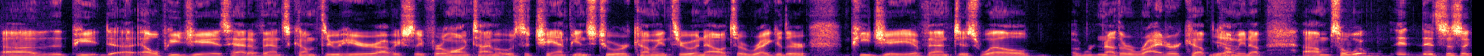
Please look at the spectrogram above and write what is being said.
uh, the P, uh, LPGA has had events come through here. Obviously, for a long time it was the Champions Tour coming through, and now it's a regular PGA event as well. Another Ryder Cup Yeah. coming up. Um, so what, it, this is a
